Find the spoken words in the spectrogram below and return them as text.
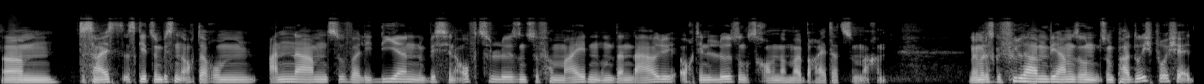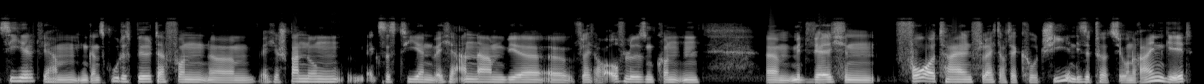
Ähm, das heißt, es geht so ein bisschen auch darum, Annahmen zu validieren, ein bisschen aufzulösen, zu vermeiden, um dann dadurch auch den Lösungsraum nochmal breiter zu machen. Wenn wir das Gefühl haben, wir haben so ein, so ein paar Durchbrüche erzielt, wir haben ein ganz gutes Bild davon, ähm, welche Spannungen existieren, welche Annahmen wir äh, vielleicht auch auflösen konnten, ähm, mit welchen Vorurteilen vielleicht auch der Coachee in die Situation reingeht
